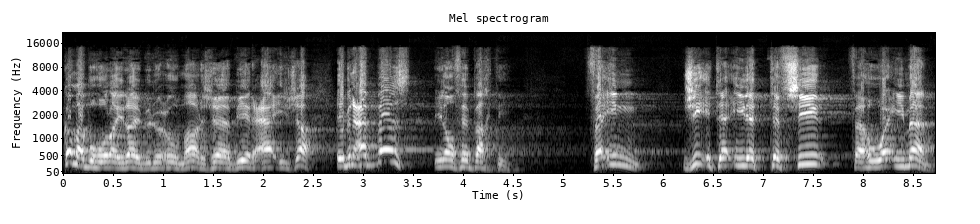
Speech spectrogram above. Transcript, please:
comme Abu Huraira, Ibn Umar, Jabir, Aïcha, Ibn Abbas, il en fait partie. فإن جئت إلى التفسير فهو إمام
